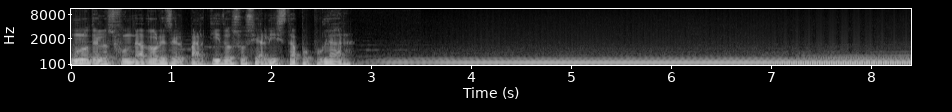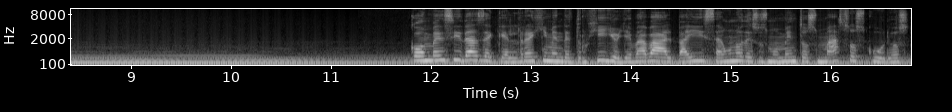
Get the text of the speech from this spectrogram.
uno de los fundadores del Partido Socialista Popular. Convencidas de que el régimen de Trujillo llevaba al país a uno de sus momentos más oscuros,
